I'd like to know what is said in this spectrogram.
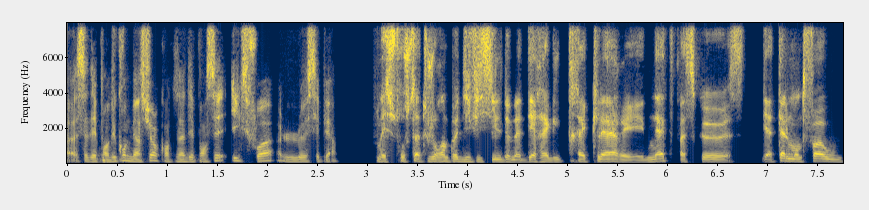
euh, ça dépend du compte bien sûr, quand on a dépensé x fois le CPA. Mais je trouve ça toujours un peu difficile de mettre des règles très claires et nettes parce que il y a tellement de fois où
